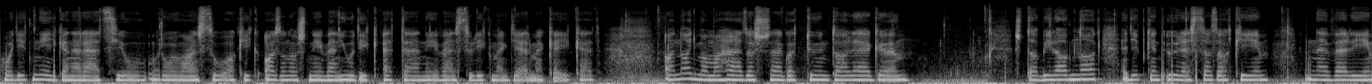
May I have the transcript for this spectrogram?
hogy itt négy generációról van szó, akik azonos néven Judik Etel néven szülik meg gyermekeiket. A nagymama házassága tűnt a leg stabilabbnak. Egyébként ő lesz az, aki neveli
